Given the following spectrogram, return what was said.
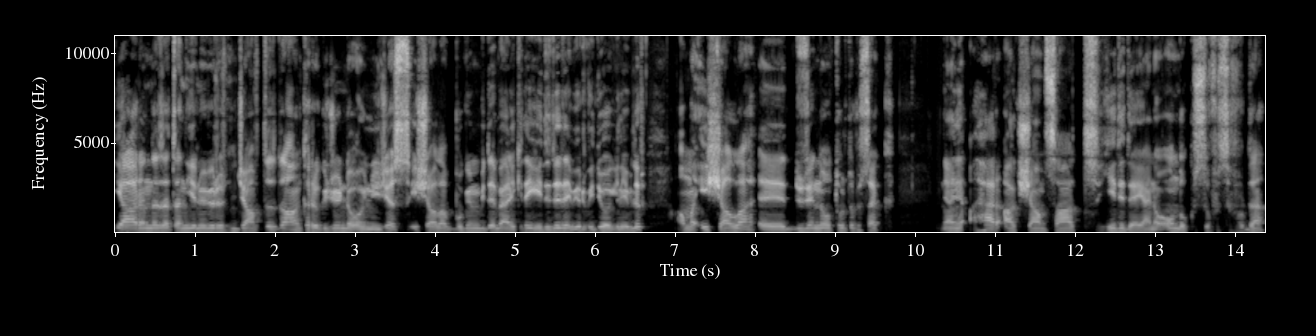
yarın da zaten 21. haftada Ankara gücüyle oynayacağız. İnşallah bugün bir de belki de 7'de de bir video gelebilir. Ama inşallah e, düzenini oturtursak yani her akşam saat 7'de yani 19.00'da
